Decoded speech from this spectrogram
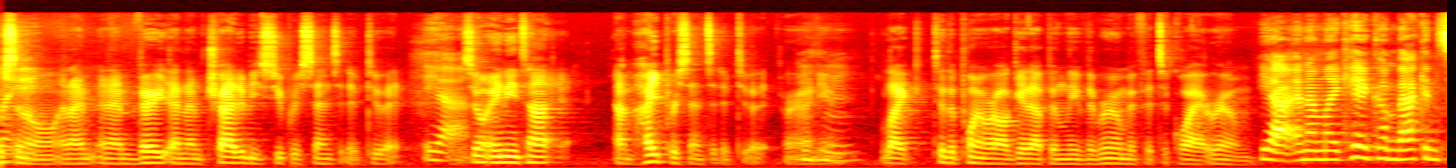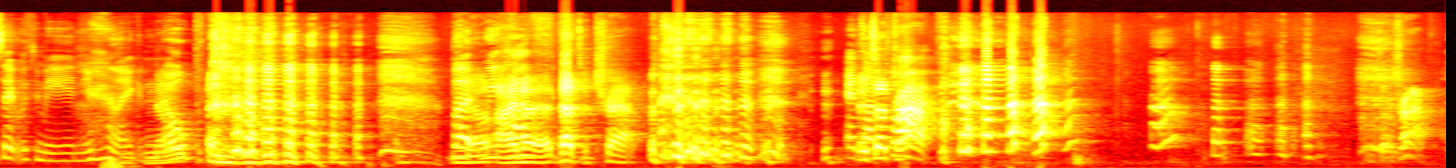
personal and i'm and i'm very and i'm trying to be super sensitive to it Yeah. so anytime i'm hypersensitive to it around you Mm-hmm. like to the point where i'll get up and leave the room if it's a quiet room Yeah, and I'm like, hey, come back and sit with me, and you're like, Nope. nope. but No, we I know have that's a trap it's, it's a, a trap. it's a trap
